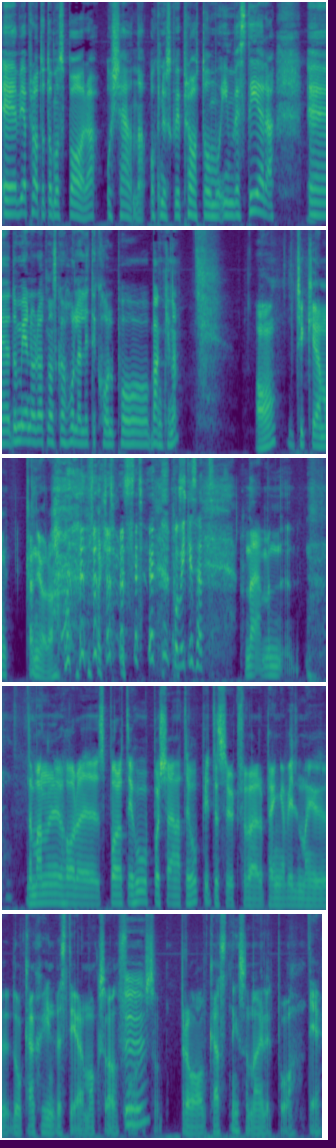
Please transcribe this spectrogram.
Eh, vi har pratat om att spara och tjäna och nu ska vi prata om att investera. Eh, då menar du att man ska hålla lite koll på bankerna? Ja, det tycker jag man kan göra faktiskt. På vilket sätt? Nej, men när man nu har eh, sparat ihop och tjänat ihop lite surt förvärv pengar vill man ju då kanske investera dem också och få Mm. så bra avkastning som möjligt på det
